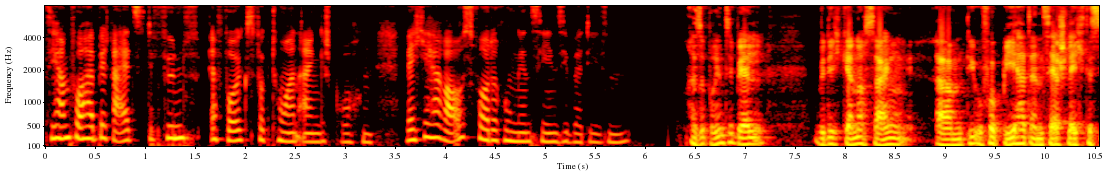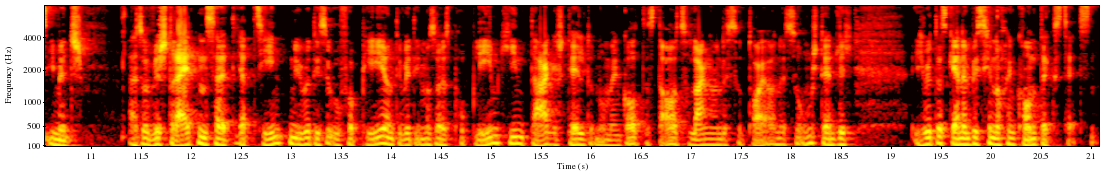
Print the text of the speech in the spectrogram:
Sie haben vorher bereits die fünf Erfolgsfaktoren angesprochen. Welche Herausforderungen sehen Sie bei diesen? Also prinzipiell würde ich gerne noch sagen, ähm, die UVP hat ein sehr schlechtes Image. Also wir streiten seit Jahrzehnten über diese UVP und die wird immer so als Problemkind dargestellt und oh mein Gott, das dauert so lange und ist so teuer und ist so umständlich. Ich würde das gerne ein bisschen noch in Kontext setzen.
